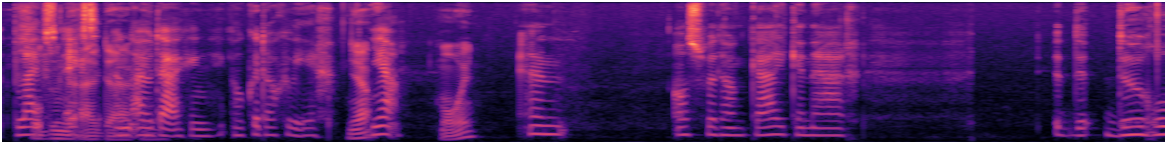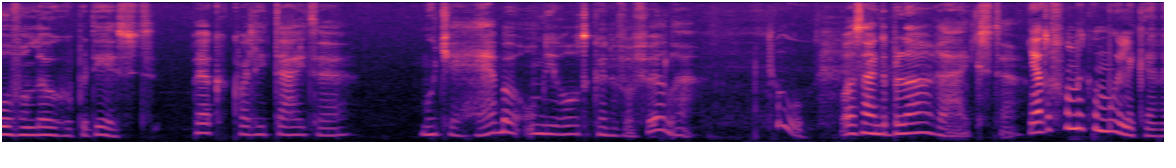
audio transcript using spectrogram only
het blijft Voldoende echt uitdaging. een uitdaging. Elke dag weer. Ja, Ja. mooi. En als we dan kijken naar de, de rol van logopedist, welke kwaliteiten moet je hebben om die rol te kunnen vervullen? Oeh. Wat zijn de belangrijkste? Ja, dat vond ik een moeilijke.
